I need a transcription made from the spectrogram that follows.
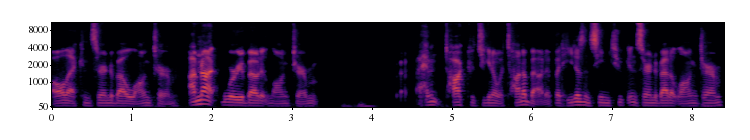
all that concerned about long term. I'm not worried about it long term. I haven't talked with you know a ton about it, but he doesn't seem too concerned about it long term.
